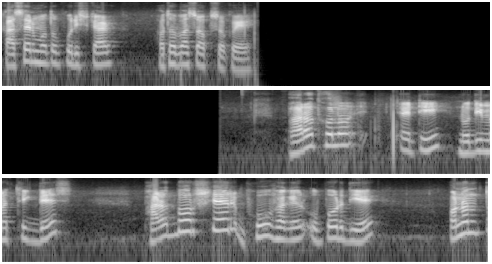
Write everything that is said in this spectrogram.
কাছের মতো পরিষ্কার অথবা চকচকে? ভারত হলো এটি নদীমাতৃক দেশ। ভারতবর্ষের ভূভাগের উপর দিয়ে অনন্ত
